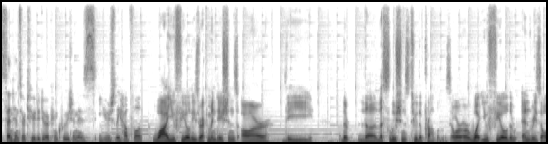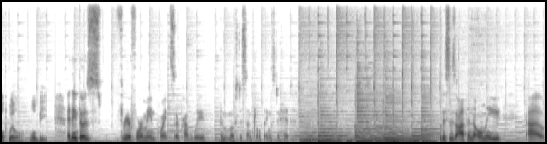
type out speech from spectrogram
sentence or two to do a conclusion is usually helpful. Why you feel these recommendations are the the, the, the solutions to the problems or, or what you feel the end result will, will be. I think those three or four main points are probably the most essential things to hit. This is often the only uh,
